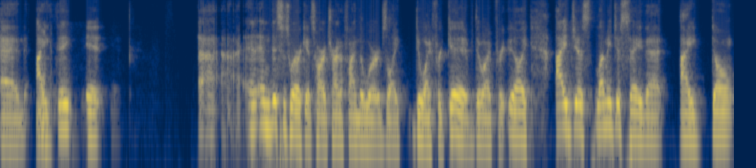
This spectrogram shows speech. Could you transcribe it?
And i think it uh, and, and this is where it gets hard trying to find the words like do i forgive? Do i for you know, like i just let me just say that i don't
